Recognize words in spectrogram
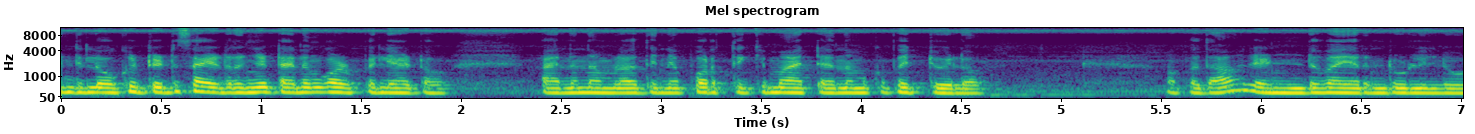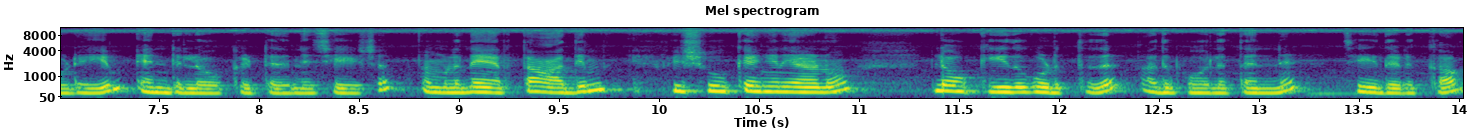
എൻഡ് ലോക്ക് ഇട്ടിട്ട് സൈഡ് റിങ് ഇട്ടാലും കുഴപ്പമില്ല കേട്ടോ. കാരണം നമ്മളതിനെ പുറത്തേക്ക് മാറ്റാൻ നമുക്ക് പറ്റുമല്ലോ. അപ്പോൾ ഇതാ രണ്ട് വയറിന്റെ ഉള്ളിലൂടെയും എന്റെ ലോക്ക് ഇട്ടതിന് ശേഷം നമ്മൾ നേരത്തെ ആദ്യം ഫിഷ് ഹൂക്ക് എങ്ങനെയാണോ ലോക്ക് ചെയ്ത് കൊടുത്തത് അതുപോലെ തന്നെ ചെയ്തെടുക്കാം.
